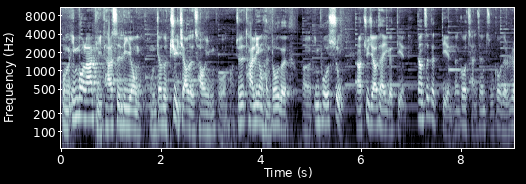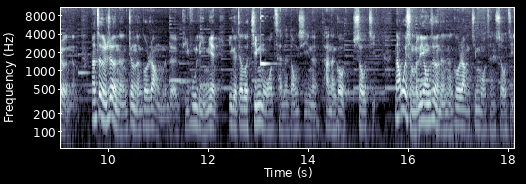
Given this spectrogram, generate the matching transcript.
我们音波拉皮，它是利用我们叫做聚焦的超音波，就是它利用很多个呃音波束，然后聚焦在一个点，让这个点能够产生足够的热能。那这个热能就能够让我们的皮肤里面一个叫做筋膜层的东西呢，它能够收紧。那为什么利用热能能够让筋膜层收紧？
